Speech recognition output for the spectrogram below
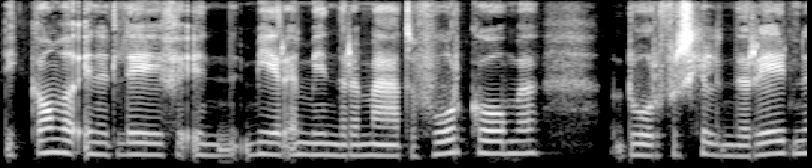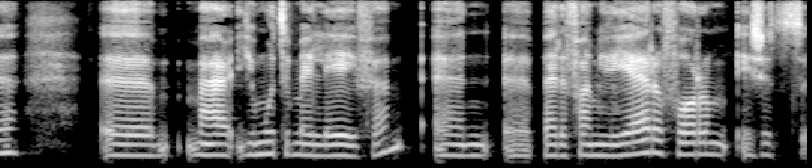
Die kan wel in het leven in meer en mindere mate voorkomen door verschillende redenen. Uh, maar je moet ermee leven. En bij de familiaire vorm is het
